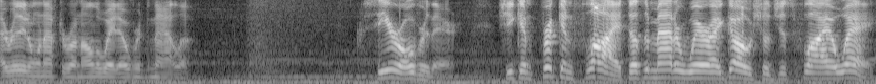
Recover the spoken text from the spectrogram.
I really don't want to have to run all the way to over to Natla. See her over there. She can frickin' fly. It doesn't matter where I go, she'll just fly away.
